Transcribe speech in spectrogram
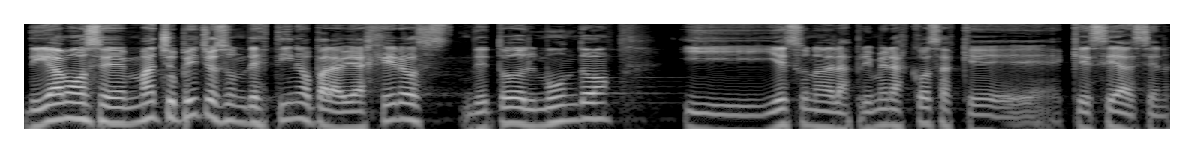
Digamos, eh, Machu Picchu es un destino para viajeros de todo el mundo y, es una de las primeras cosas que, se hacen.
